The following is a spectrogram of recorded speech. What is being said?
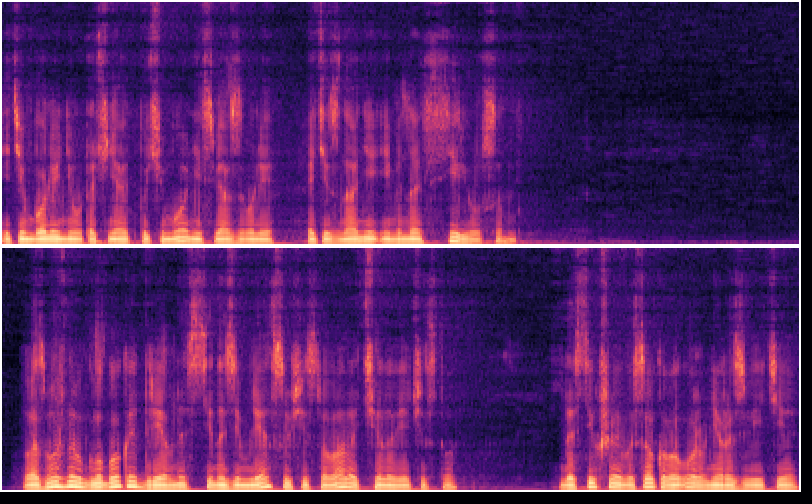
и тем более не уточняют, почему они связывали эти знания именно с Сириусом. Возможно, в глубокой древности на Земле существовало человечество, достигшее высокого уровня развития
